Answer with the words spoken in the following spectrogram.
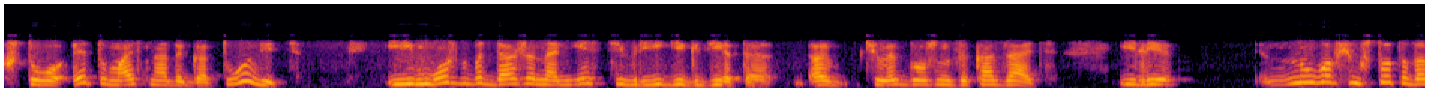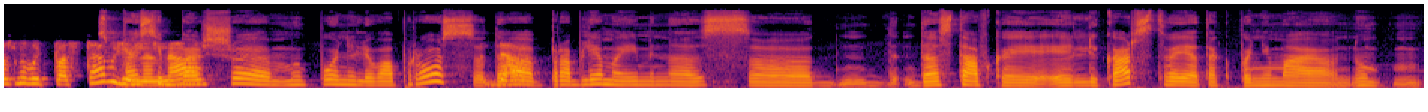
что эту мазь надо готовить, и, может быть, даже на месте в Риге где-то э, человек должен заказать. Или ну, в общем, что-то должно быть поставлено Спасибо на... большое. Мы поняли вопрос. Да. да, проблема именно с э, доставкой лекарства, я так понимаю. Ну,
